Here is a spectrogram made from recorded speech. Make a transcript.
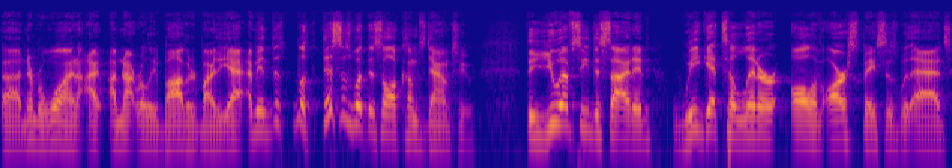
uh, number one, I, I'm not really bothered by the ad. I mean, this, look, this is what this all comes down to. The UFC decided we get to litter all of our spaces with ads.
